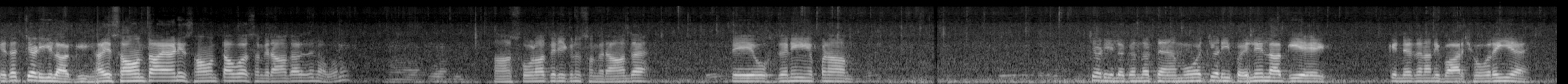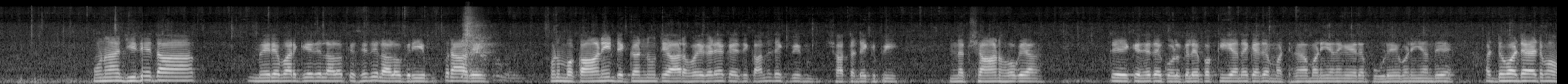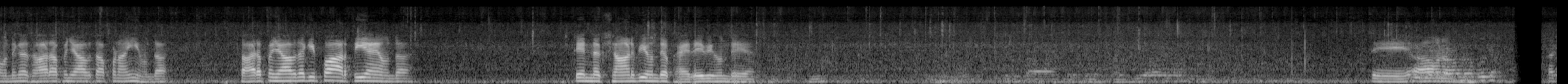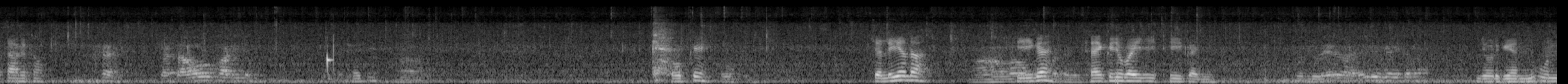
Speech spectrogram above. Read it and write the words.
ਇਹ ਤਾਂ ਝੜੀ ਲੱਗ ਗਈ। ਹਜੇ ਸੌਣ ਤਾਂ ਆਇਆ ਨਹੀਂ ਸੌਣ ਤਾਂ ਉਹ ਸੰਗਰਾਂਦ ਵਾਲੇ ਦਿਨ ਨਾ। ਹਾਂ 16 ਤਰੀਕ ਨੂੰ ਸੰਗਰਾਂਦ ਹੈ। ਤੇ ਉਸ ਦਿਨ ਹੀ ਆਪਣਾ ਝੜੀ ਲੱਗਣ ਦਾ ਟਾਈਮ ਉਹ ਝੜੀ ਪਹਿਲੇ ਹੀ ਲੱਗ ਗਈ ਇਹ, ਕਿੰਨੇ ਦਿਨਾਂ ਦੀ ਬਾਰਿਸ਼ ਹੋ ਰਹੀ ਹੈ। ਹੁਣ ਜਿਹਦੇ ਤਾਂ ਮੇਰੇ ਵਰਗੇ ਦੇ ਲਾ ਲਓ, ਕਿਸੇ ਦੇ ਲਾ ਲਓ, ਗਰੀਬ ਭਰਾ ਦੇ, ਹੁਣ ਮਕਾਨ ਹੀ ਡਿੱਗਣ ਨੂੰ ਤਿਆਰ ਹੋਏ ਖੜੇ ਕਿਸੇ ਦੀ ਕੰਧ ਡਿੱਗ ਪਈ, ਛੱਤ ਡਿੱਗ ਪਈ, ਨੁਕਸਾਨ ਹੋ ਗਿਆ। ਤੇ ਕਿਸੇ ਦੇ ਗੁਲਗਲੇ ਪੱਕੀ ਜਾਂਦੇ, ਕਿਸੇ ਦੇ ਮੱਠੀਆਂ ਬਣੀ ਜਾਂਦੇ, ਕਿਸੇ ਦੇ ਪੂੜੇ ਬਣੀ ਜਾਂਦੇ ਅੱਡੋ ਅੱਡ ਆਈਟਮਾਂ ਹੁੰਦੀਆਂ, ਸਾਰਾ ਪੰਜਾਬ ਤਾਂ ਆਪਣਾ ਹੀ ਹੁੰਦਾ। ਸਾਰਾ ਪੰਜਾਬ ਦਾ ਕੀ ਭਾਰਤੀ ਆਇਆ ਹੁੰਦਾ। ਤੇ ਨੁਕਸਾਨ ਵੀ ਹੁੰਦੇ, ਫਾਇਦੇ ਵੀ ਹੁੰਦੇ ਆ। ਤੇ ਆ ਹੁਣ ਕੱਟਾ ਕਿਤੋਂ ਕਟਾਓ ਕਾੜੀ ਲਓ ਓਕੇ। ਚੱਲੀ ਜਾਂਦਾ? ਠੀਕ ਹੈ। ਥੈਂਕ ਯੂ ਬਾਈ ਜੀ, ਠੀਕ ਹੈ ਜੀ। ਜੁੜ ਗਏ 19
